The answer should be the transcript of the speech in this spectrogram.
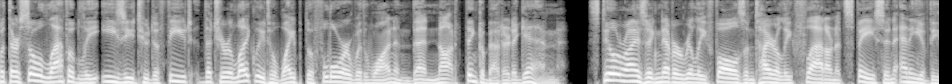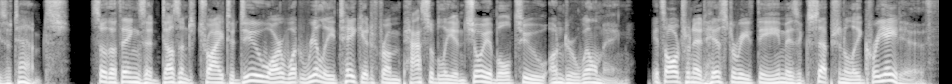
but they're so laughably easy to defeat that you're likely to wipe the floor with one and then not think about it again. Steelrising never really falls entirely flat on its face in any of these attempts. So the things it doesn't try to do are what really take it from passably enjoyable to underwhelming. Its alternate history theme is exceptionally creative,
